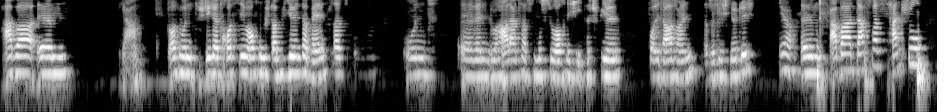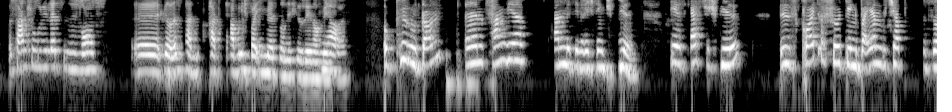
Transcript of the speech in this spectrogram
Aber, ähm, ja, Dortmund steht ja trotzdem auf einem stabilen Tabellenplatz oben. Und äh, wenn du Haaland hast, musst du auch nicht jedes Spiel voll da sein. Das ist nicht nötig. Ja. Ähm, aber das, was Handschuh, was Handschuh in den letzten Saisons äh, geleistet hat, hat habe ich bei ihm jetzt noch nicht gesehen, auf jeden Ja. Fall. Okay, und dann ähm, fangen wir an mit den richtigen Spielen. Okay, das erste Spiel ist Kräuter Fürth gegen Bayern. Ich habe so,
